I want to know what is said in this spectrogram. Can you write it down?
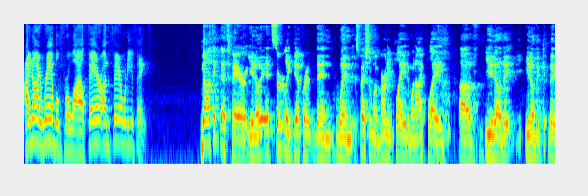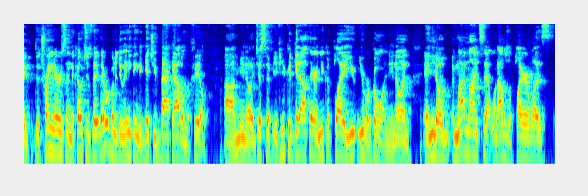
I know I rambled for a while. Fair, unfair? What do you think? No, I think that's fair. You know, it's certainly different than when, especially when Bernie played and when I played. Of you know, the you know the the, the trainers and the coaches they, they were going to do anything to get you back out on the field. Um, you know, just if, if you could get out there and you could play, you you were going. You know, and and you know, in my mindset when I was a player was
